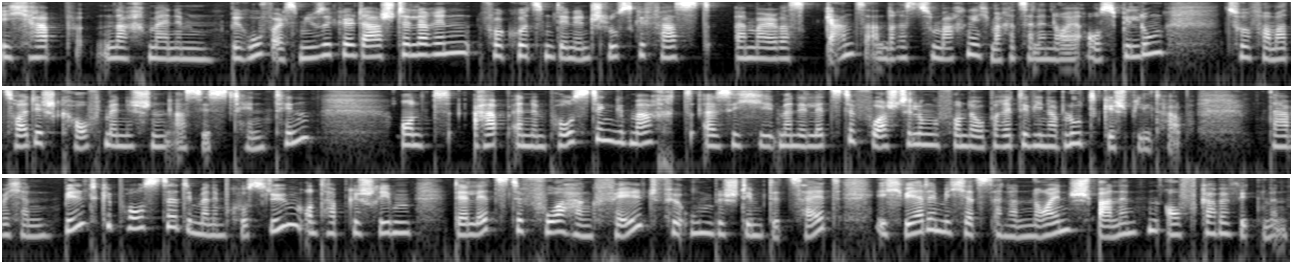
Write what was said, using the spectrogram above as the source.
Ich habe nach meinem Beruf als Musical-Darstellerin vor kurzem den Entschluss gefasst, einmal was ganz anderes zu machen. Ich mache jetzt eine neue Ausbildung zur pharmazeutisch-kaufmännischen Assistentin und habe einen Posting gemacht, als ich meine letzte Vorstellung von der Operette Wiener Blut gespielt habe. Da habe ich ein Bild gepostet in meinem Kostüm und habe geschrieben, der letzte Vorhang fällt für unbestimmte Zeit. Ich werde mich jetzt einer neuen spannenden Aufgabe widmen.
